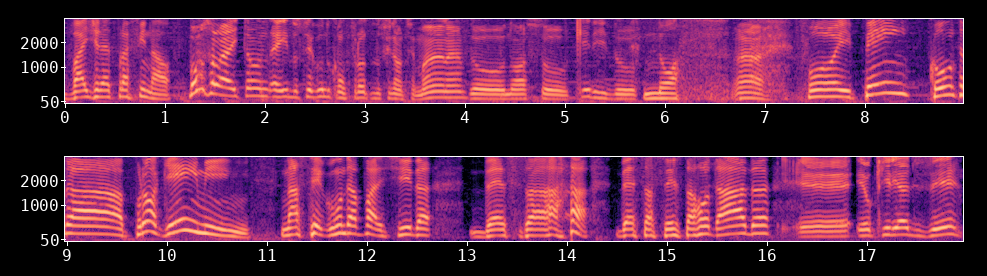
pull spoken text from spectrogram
vai direto pra final. Vamos falar então aí do segundo confronto do final de semana. Do nosso querido. Nossa. Ah, foi PEN contra Pro Gaming na segunda partida dessa, dessa sexta rodada. é, eu queria dizer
